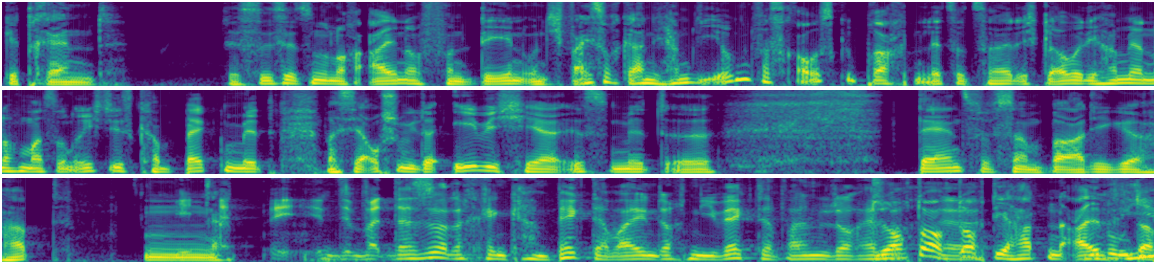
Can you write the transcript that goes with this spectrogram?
getrennt. Das ist jetzt nur noch einer von denen und ich weiß auch gar nicht, haben die irgendwas rausgebracht in letzter Zeit? Ich glaube, die haben ja noch mal so ein richtiges Comeback mit, was ja auch schon wieder ewig her ist, mit äh, Dance with Somebody gehabt. Mhm. Das ist doch kein Comeback, da war die doch nie weg, da waren wir doch einfach. Doch, doch, äh, doch, die hatten ein Album, da,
